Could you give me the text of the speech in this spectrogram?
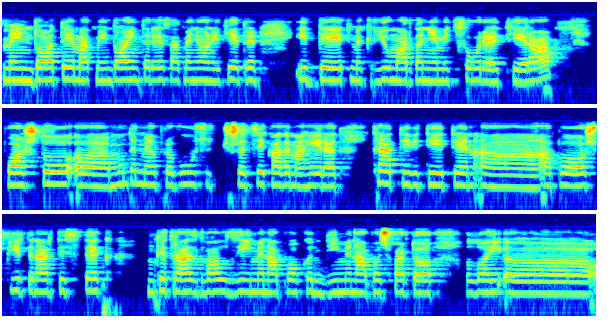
me i nda temat, me i nda interesat me njoni tjetrin, idet, me kriju marrëdhënie miqësore e tjera. Po ashtu uh, munden me provu siç e ceka dhe ma herët kreativitetin uh, apo shpirtin artistik në këtë rast vallëzimin apo këndimin apo çfarëdo lloj uh,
